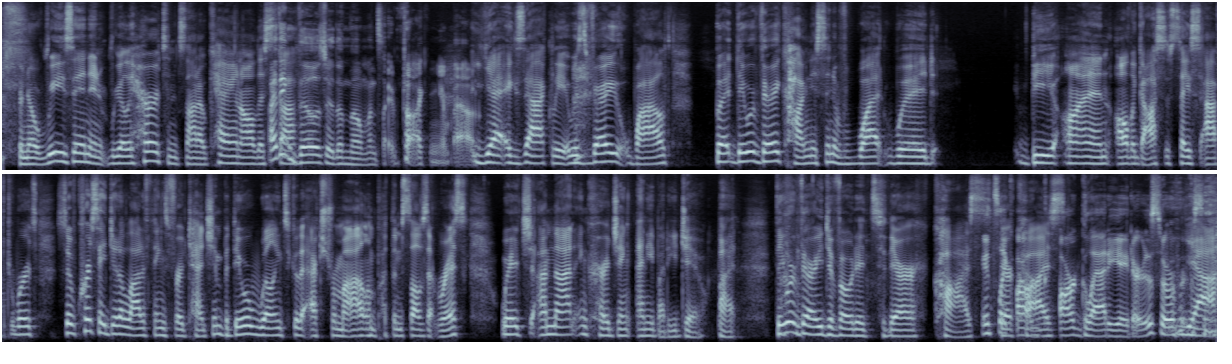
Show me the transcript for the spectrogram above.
for no reason, and it really hurts and it's not okay and all this I stuff. think those are the moments I'm talking about. Yeah, exactly. It was very wild, but they were very cognizant of what would be on all the gossip sites afterwards. So of course they did a lot of things for attention, but they were willing to go the extra mile and put themselves at risk, which I'm not encouraging anybody do. But they were very devoted to their cause. It's their like our, cause. our gladiators. Or Yeah,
